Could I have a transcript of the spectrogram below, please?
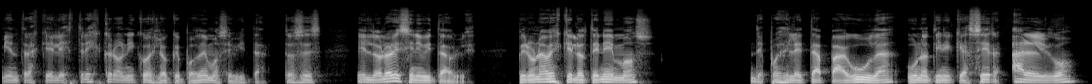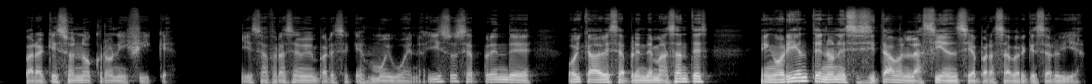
mientras que el estrés crónico es lo que podemos evitar. Entonces, el dolor es inevitable, pero una vez que lo tenemos, después de la etapa aguda, uno tiene que hacer algo para que eso no cronifique. Y esa frase a mí me parece que es muy buena. Y eso se aprende, hoy cada vez se aprende más. Antes, en Oriente no necesitaban la ciencia para saber qué servía.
